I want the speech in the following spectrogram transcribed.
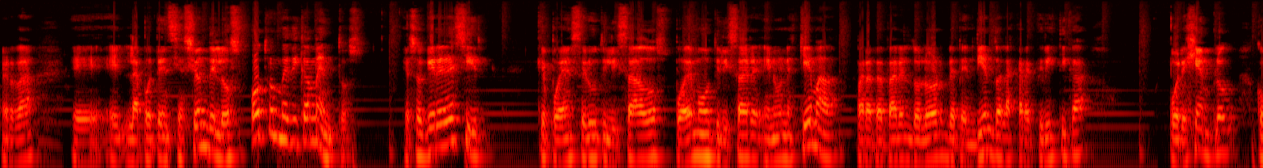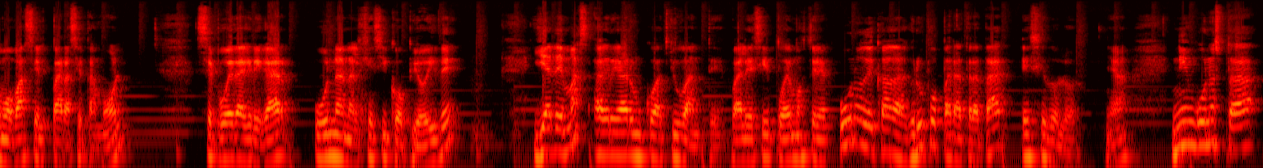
¿verdad? Eh, la potenciación de los otros medicamentos. Eso quiere decir que pueden ser utilizados, podemos utilizar en un esquema para tratar el dolor dependiendo de las características. Por ejemplo, como base el paracetamol, se puede agregar un analgésico opioide y además agregar un coadyuvante. Vale decir, podemos tener uno de cada grupo para tratar ese dolor. Ninguno está,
